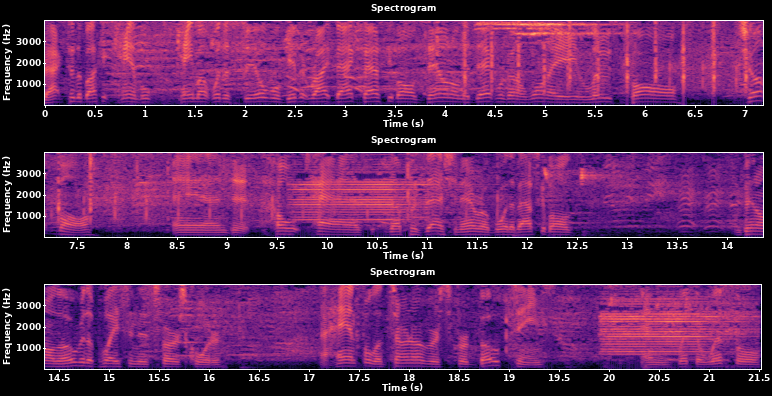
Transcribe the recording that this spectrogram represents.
Back to the bucket. Campbell came up with a steal. We'll give it right back. Basketball down on the deck. We're going to want a loose ball, jump ball. And Holt has the possession arrow. Boy, the basketball's been all over the place in this first quarter. a handful of turnovers for both teams. And with the whistle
